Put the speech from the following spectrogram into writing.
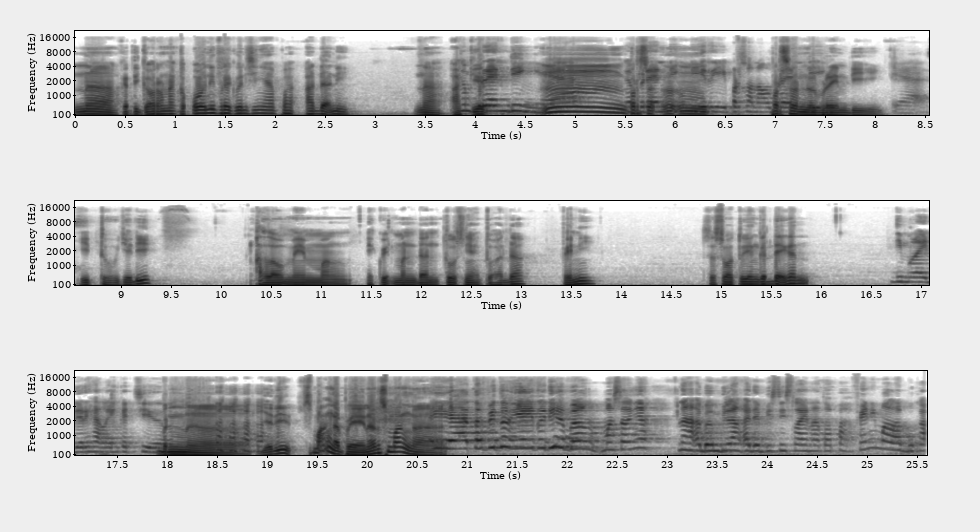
Nah ketika orang nangkep oh ini frekuensinya apa? Ada nih. Nah akhir Nge-branding ya. Hmm, perso- Nge-branding mm, diri, personal, personal branding. branding. Yes. itu. Jadi kalau memang equipment dan toolsnya itu ada Penny sesuatu yang gede kan Dimulai dari hal yang kecil. bener jadi semangat Pen harus semangat Iya, tapi tuh ya itu dia bang. Masalahnya, nah abang bilang ada bisnis lain atau apa? Feni malah buka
